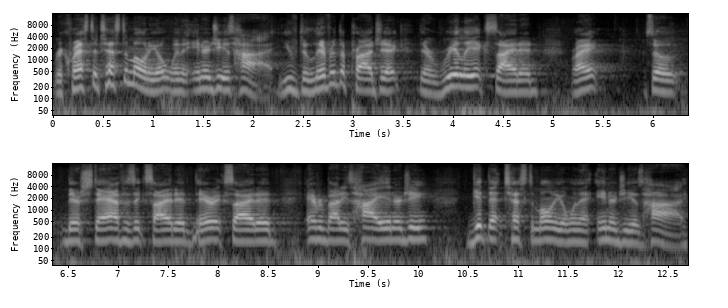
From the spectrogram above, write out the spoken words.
Request a testimonial when the energy is high. You've delivered the project, they're really excited, right? So their staff is excited, they're excited, everybody's high energy get that testimonial when that energy is high,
